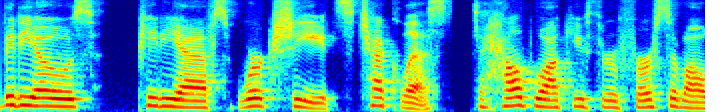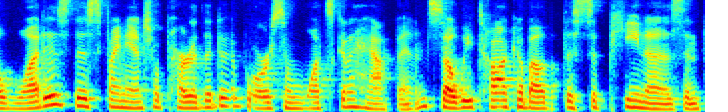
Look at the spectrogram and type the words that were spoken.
videos, PDFs, worksheets, checklists to help walk you through first of all what is this financial part of the divorce and what's going to happen. So we talk about the subpoenas and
